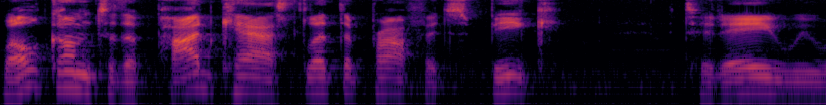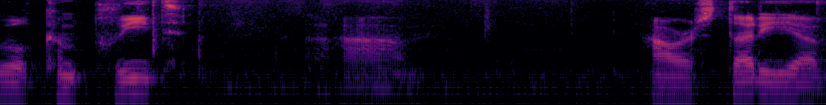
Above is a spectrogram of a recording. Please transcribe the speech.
Welcome to the podcast, Let the Prophet Speak. Today we will complete um, our study of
